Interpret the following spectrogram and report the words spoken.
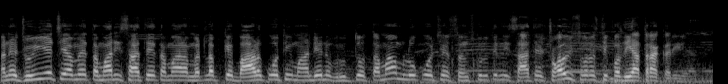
અને જોઈએ છે અમે તમારી સાથે, તમારા મતલબ કે બાળકોથી માંડીને વૃદ્ધો, તમામ લોકો છે સંસ્કૃતિની સાથે ચોવીસ વર્ષથી પદયાત્રા કરી રહ્યા છે.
